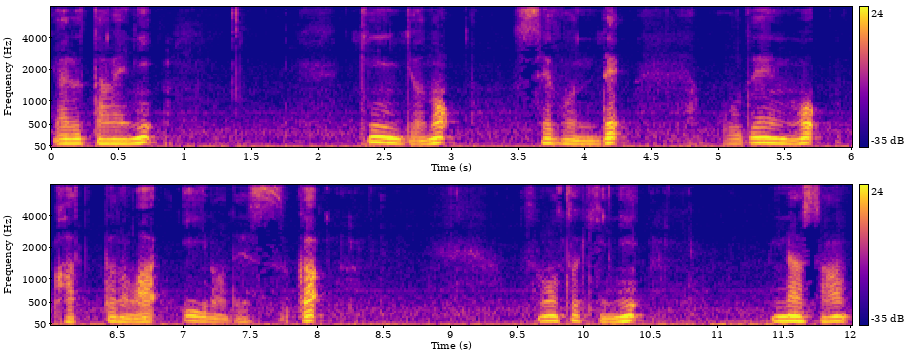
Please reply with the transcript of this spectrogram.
やるために近所のセブンでおでんを買ったのはいいのですがその時に皆さん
